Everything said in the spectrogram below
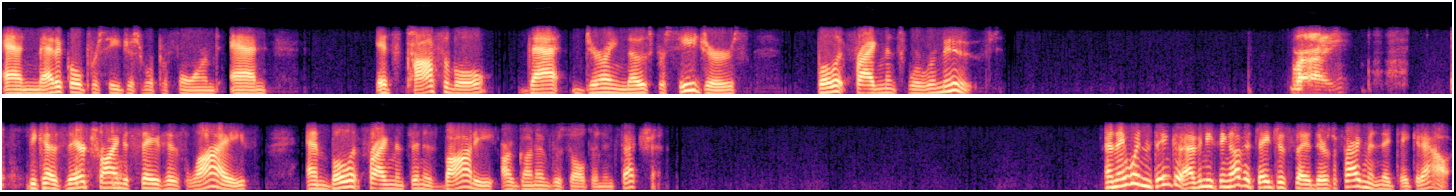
and medical procedures were performed and it's possible that during those procedures bullet fragments were removed Right. because they're trying to save his life and bullet fragments in his body are going to result in infection and they wouldn't think of anything of it. They just say there's a fragment and they take it out,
